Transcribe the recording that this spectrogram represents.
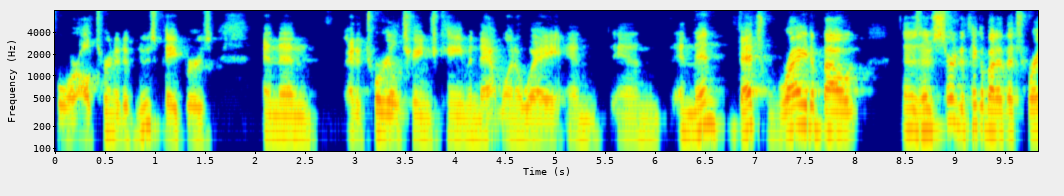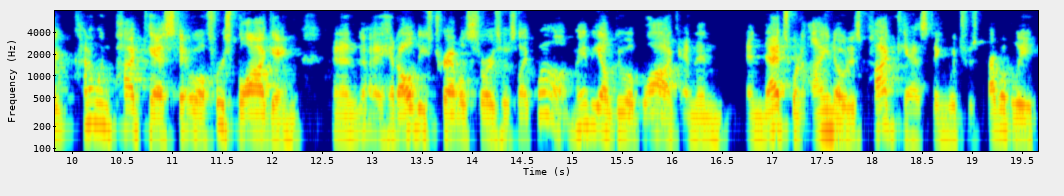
for alternative newspapers, and then editorial change came and that went away and and and then that's right about and as I was starting to think about it, that's right, kind of when podcast, well, first blogging, and I had all these travel stories. I was like, well, maybe I'll do a blog, and then and that's when I noticed podcasting, which was probably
